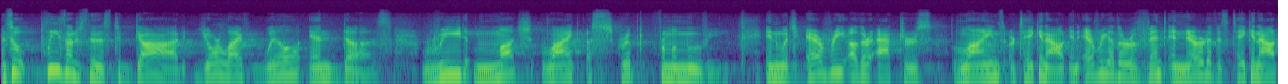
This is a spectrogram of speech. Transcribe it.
And so please understand this to God, your life will and does read much like a script from a movie in which every other actor's lines are taken out and every other event and narrative is taken out,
